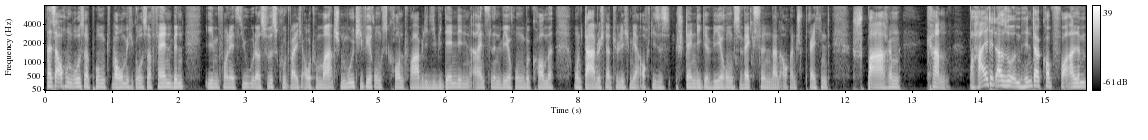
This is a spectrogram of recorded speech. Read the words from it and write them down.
Das ist auch ein großer Punkt, warum ich großer Fan bin, eben von jetzt You oder Swissquote, weil ich automatisch ein Multiwährungskonto habe, die Dividende in den einzelnen Währungen bekomme und dadurch natürlich mir auch dieses ständige Währungswechseln dann auch entsprechend sparen kann. Behaltet also im Hinterkopf vor allem,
